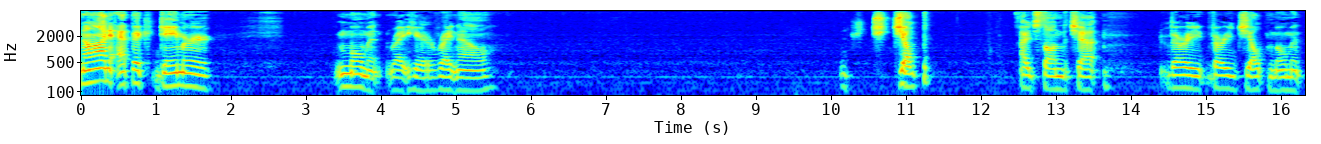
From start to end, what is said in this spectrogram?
Non-epic gamer moment right here, right now. Jelp. I just saw in the chat. Very, very jelp moment.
